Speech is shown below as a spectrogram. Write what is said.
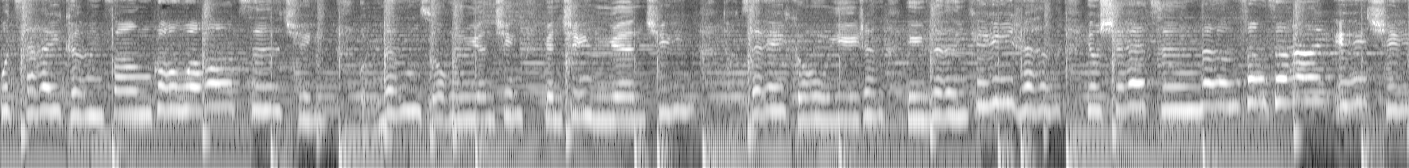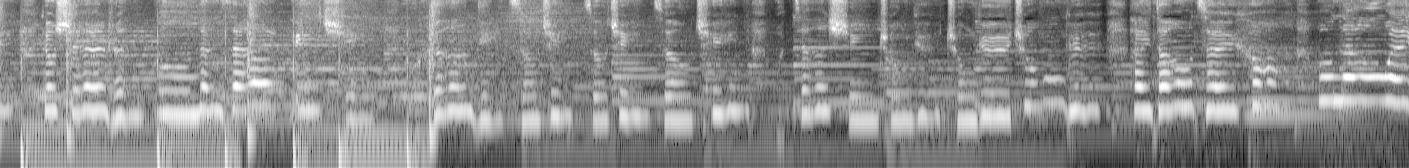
我才肯放过我自己。我们从远近，远近，远近，到最后一人，一人，一人，有些词能放在。人不能在一起，我和你走近走近走近，我的心终于终于终于爱到最后无能为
